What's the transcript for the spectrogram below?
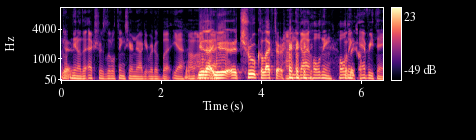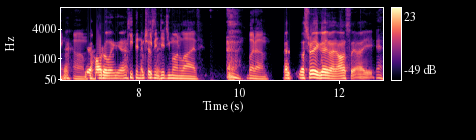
Yeah. you know the extras, little things here and there I get rid of. But yeah, I'm, I'm You're that guy, you're a true collector. I'm the guy holding holding everything. Um, you're hodling, yeah. keeping keeping Digimon alive. but um, That's, that's really good, man. Honestly, I Yeah.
